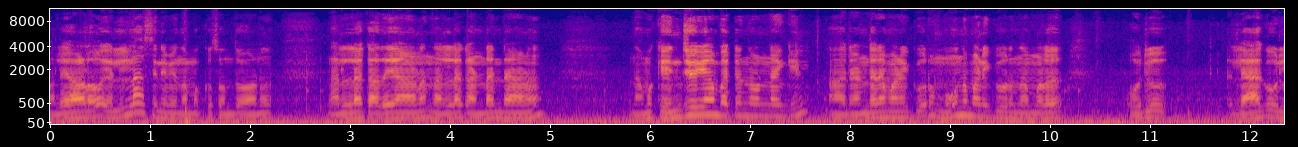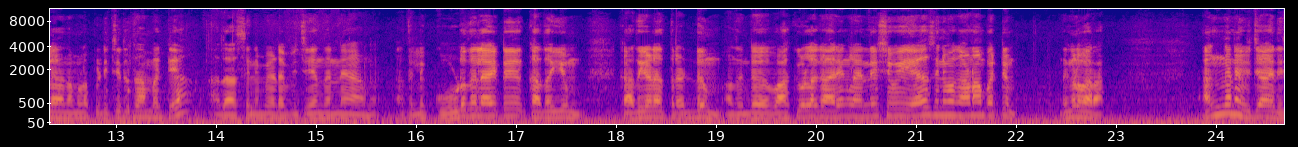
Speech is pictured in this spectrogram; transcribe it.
മലയാളമോ എല്ലാ സിനിമയും നമുക്ക് സ്വന്തമാണ്. നല്ല കഥയാണ് നല്ല കണ്ടന്റാണ് നമുക്ക് എൻജോയ് ചെയ്യാൻ പറ്റുന്നുണ്ടെങ്കിൽ രണ്ടര മണിക്കൂർ മൂന്ന് മണിക്കൂർ നമ്മൾ ഒരു ലാഗും ഇല്ലാതെ നമ്മളെ പിടിച്ചിരുത്താൻ പറ്റിയ അത് ആ സിനിമയുടെ വിജയം തന്നെയാണ്. അതിൽ കൂടുതലായിട്ട് കഥയും കഥയുടെ ത്രെഡും അതിന്റെ ബാക്കിയുള്ള കാര്യങ്ങൾ അന്വേഷിച്ച് പോയി ഏത് സിനിമ കാണാൻ പറ്റും? നിങ്ങൾ പറ. അങ്ങനെ വിചാരിച്ച്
